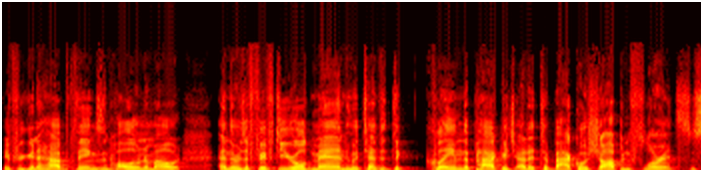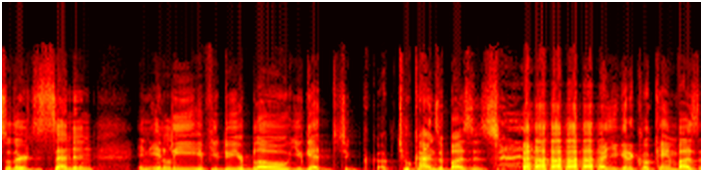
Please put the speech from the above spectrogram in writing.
If you're gonna have things and hollowing them out. And there was a 50 year old man who attempted to claim the package at a tobacco shop in Florence. So they're sending in Italy, if you do your blow, you get two, two kinds of buzzes. you get a cocaine buzz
